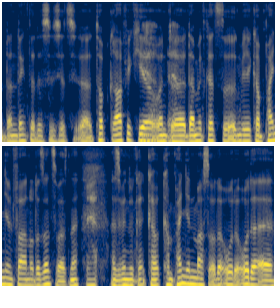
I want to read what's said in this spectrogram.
dann denkt er, das ist jetzt äh, Top-Grafik hier Ja, und ja. Äh, damit kannst du irgendwelche Kampagnen fahren oder sonst was, ne? Ja. Also wenn du Ka Kampagnen machst oder oder oder äh,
